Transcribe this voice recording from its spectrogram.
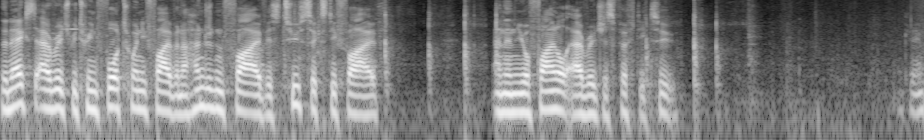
The next average between 425 and 105 is 265. And then your final average is 52. Okay.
